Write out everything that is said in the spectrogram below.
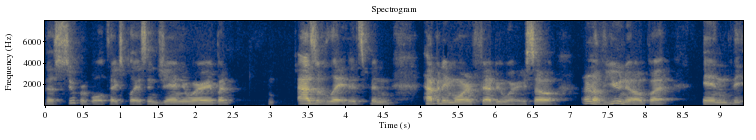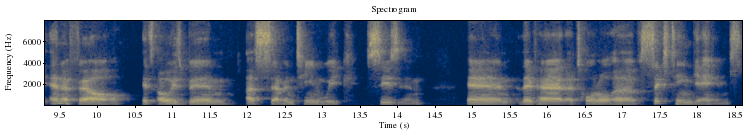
the Super Bowl takes place in January, but as of late, it's been happening more in February. So I don't know if you know, but in the NFL, it's always been a 17 week season, and they've had a total of 16 games.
